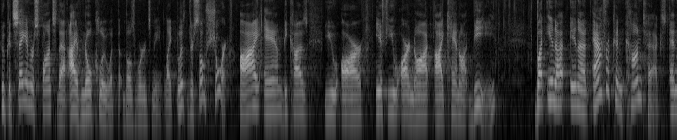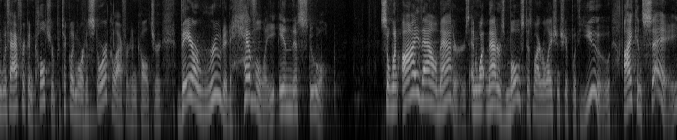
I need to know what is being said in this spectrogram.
who could say in response to that, I have no clue what th- those words mean. Like, they're so short. I am because you are. If you are not, I cannot be. But in, a, in an African context and with African culture, particularly more historical African culture, they are rooted heavily in this stool. So when I thou matters, and what matters most is my relationship with you, I can say,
